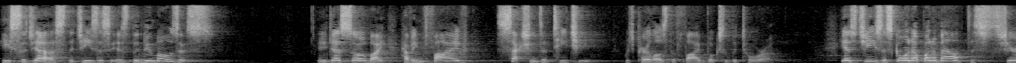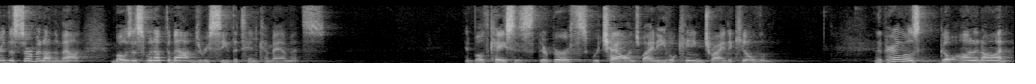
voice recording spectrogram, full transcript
He suggests that Jesus is the new Moses. And he does so by having five sections of teaching, which parallels the five books of the Torah. He has Jesus going up on a mount to share the Sermon on the Mount. Moses went up the mountain to receive the Ten Commandments. In both cases, their births were challenged by an evil king trying to kill them. And the parallels go on and on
